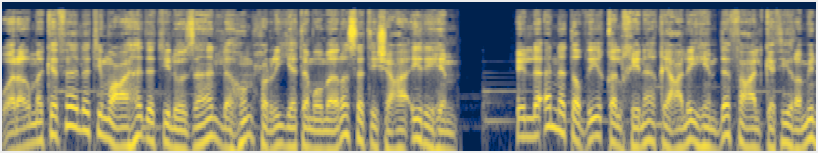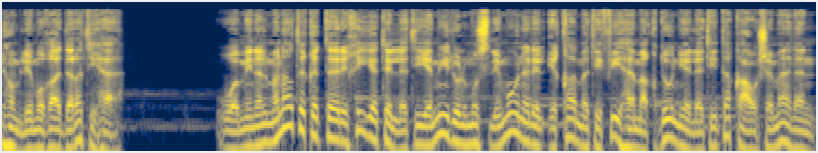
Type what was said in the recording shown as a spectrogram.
ورغم كفالة معاهدة لوزان لهم حرية ممارسة شعائرهم إلا أن تضييق الخناق عليهم دفع الكثير منهم لمغادرتها. ومن المناطق التاريخية التي يميل المسلمون للإقامة فيها مقدونيا التي تقع شمالا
